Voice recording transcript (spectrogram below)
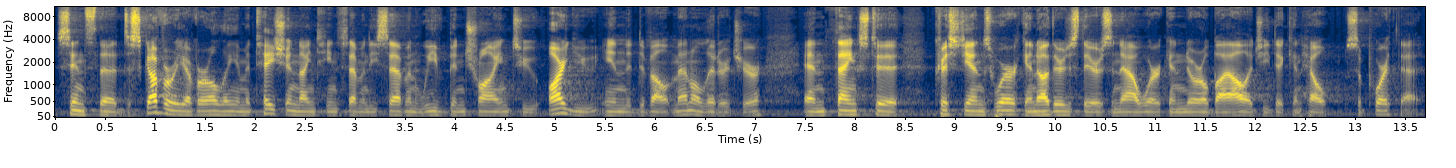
since the discovery of early imitation, 1977, we've been trying to argue in the developmental literature. And thanks to Christian's work and others, there's now work in neurobiology that can help support that.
